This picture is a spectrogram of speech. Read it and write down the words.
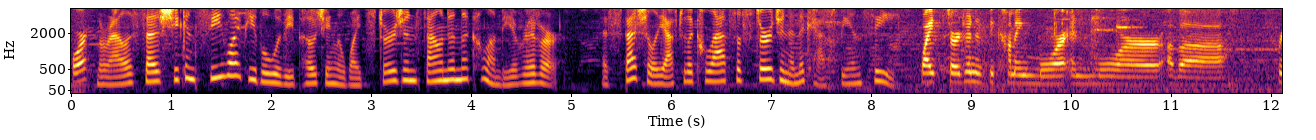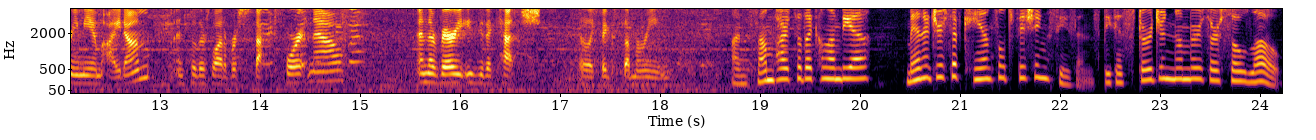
for. Morales says she can see why people would be poaching the white sturgeon found in the Columbia River, especially after the collapse of sturgeon in the Caspian Sea. White sturgeon is becoming more and more of a premium item, and so there's a lot of respect for it now. And they're very easy to catch. They're like big submarines. On some parts of the Columbia, managers have canceled fishing seasons because sturgeon numbers are so low.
